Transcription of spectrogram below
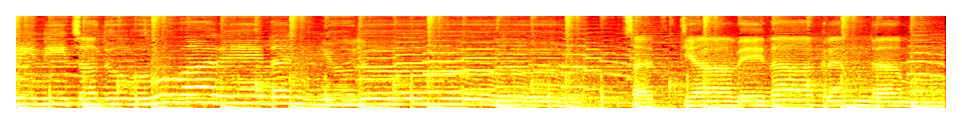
దీని చదువు వరే ధన్యులు. సత్యవేద గ్రంథము.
